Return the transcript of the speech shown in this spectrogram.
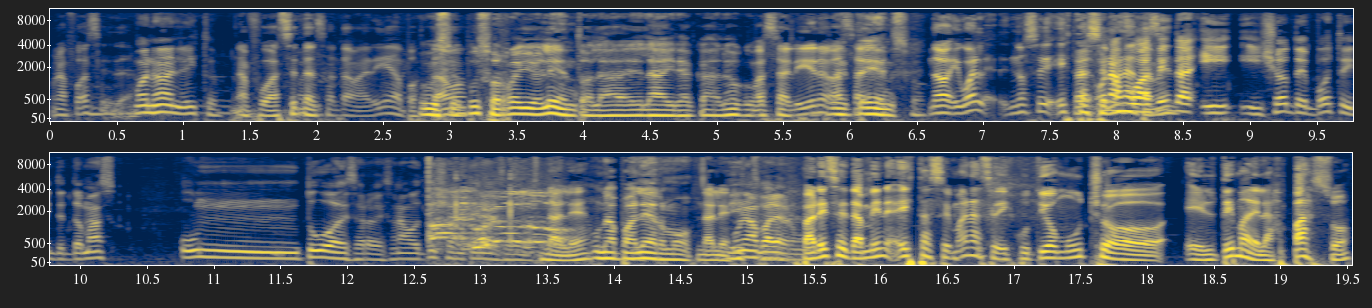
Una fugaceta. Bueno, dale, listo. Una fugaceta en Santa María, Uy, se puso re violento la, el aire acá, loco. ¿Va a salir? ¿Va a salir? tenso. No, igual, no sé, esta Una semana fugaceta también... y, y yo te he puesto y te tomás un tubo de cerveza, una botella entera de cerveza. Dale. Una Palermo. Dale. Una Palermo. Parece también, esta semana se discutió mucho el tema de las PASO.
